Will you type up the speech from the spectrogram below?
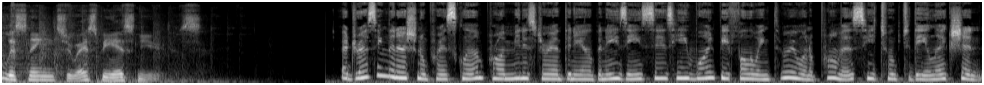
listening to SBS News. Addressing the National Press Club, Prime Minister Anthony Albanese says he won't be following through on a promise he took to the election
